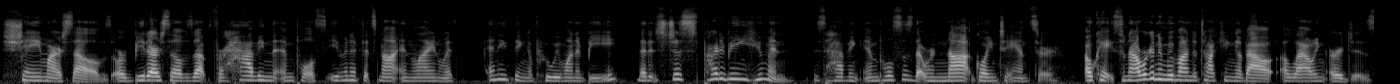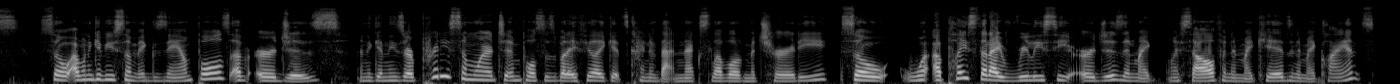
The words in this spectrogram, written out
shame ourselves or beat ourselves up for having the impulse, even if it's not in line with anything of who we want to be, that it's just part of being human is having impulses that we're not going to answer. Okay, so now we're going to move on to talking about allowing urges. So, I want to give you some examples of urges. And again, these are pretty similar to impulses, but I feel like it's kind of that next level of maturity. So, a place that I really see urges in my myself and in my kids and in my clients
